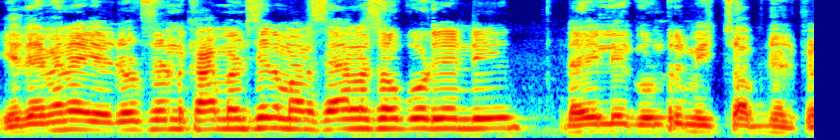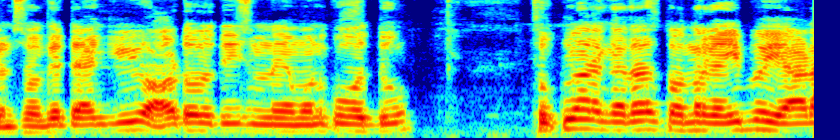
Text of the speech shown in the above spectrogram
ఏదేమైనా ఏడో చూడండి కామెంట్స్ మన ఛానల్ సపోర్ట్ చేయండి. డైలీ గుంటూరు మిర్చి update. Friends okay thank you ఆటోలో తీసిన ఏమనుకోవద్దు శుక్రవారం కదా తొందరగా అయిపోయి ఆడ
